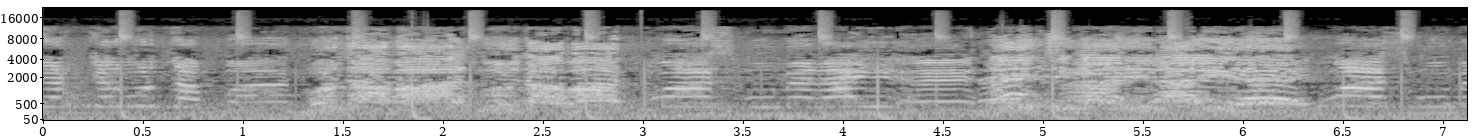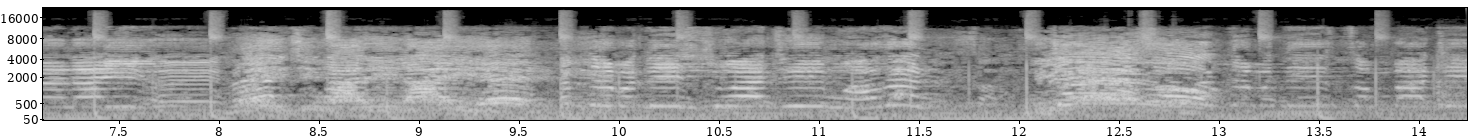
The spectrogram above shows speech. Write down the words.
की अक्कल मुर्दाबाद मुर्दाबाद मुर्दाबाद मास मुंह में लाई है नई चिंगारी लाई है मास मुंह में लाई है नई चिंगारी लाई है छत्रपती शिवाजी महाराजांचा विजय असो छत्रपती संभाजी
